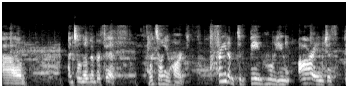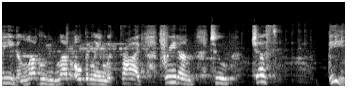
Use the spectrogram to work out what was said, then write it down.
um, until November 5th. What's on your heart? Freedom to be who you are and just be, to love who you love openly and with pride. Freedom to just be.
